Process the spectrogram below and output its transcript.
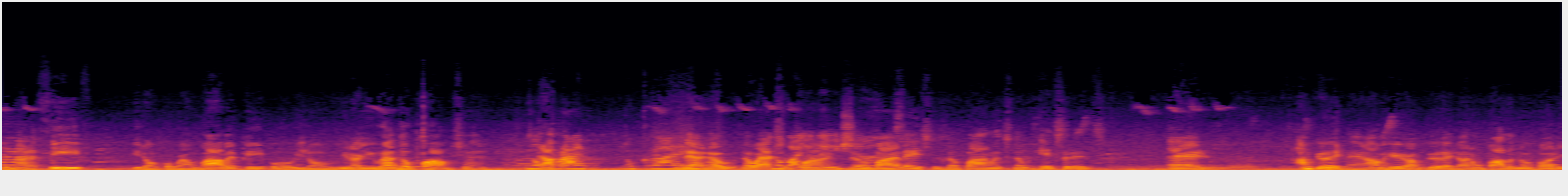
You're not a thief. You don't go around robbing people. You don't, you know, you have no problems. no And I'm- crime no crime Yeah, no, no acts no of crime, no violations. no violence, no incidents, and I'm good, man. I'm here. I'm good. I don't bother nobody.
